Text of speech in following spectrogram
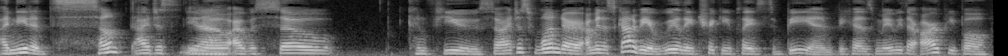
I needed some. I just you yeah. know I was so confused. So I just wonder. I mean, it's got to be a really tricky place to be in because maybe there are people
